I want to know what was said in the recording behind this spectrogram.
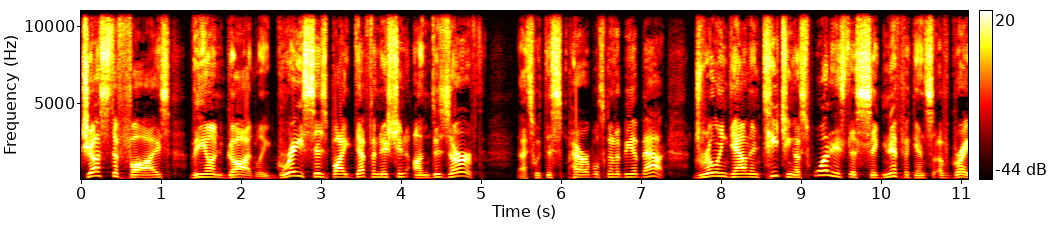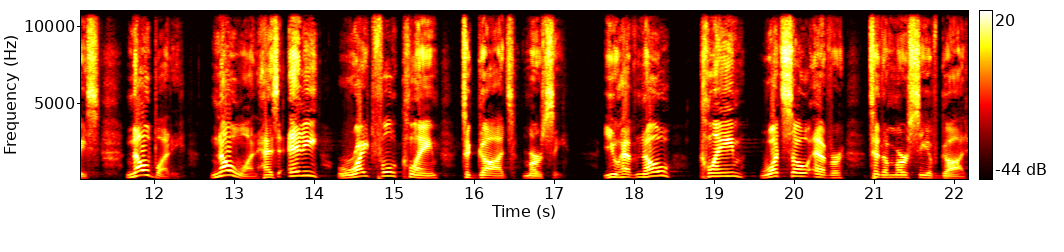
justifies the ungodly, grace is by definition undeserved. That's what this parable is going to be about. Drilling down and teaching us what is the significance of grace. Nobody, no one has any rightful claim to God's mercy. You have no claim whatsoever to the mercy of God.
